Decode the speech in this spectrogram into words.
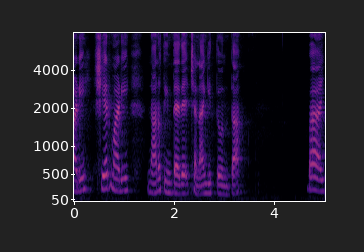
ಮಾಡಿ ಶೇರ್ ಮಾಡಿ. ನಾನು ತಿಂತಾಯಿದ್ದೆ ಚೆನ್ನಾಗಿತ್ತು ಅಂತ. ಬಾಯ್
